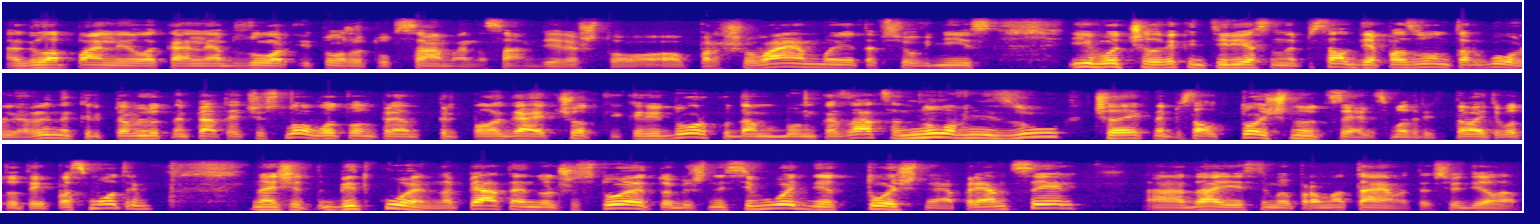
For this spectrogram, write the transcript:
Глобальный локальный обзор. И тоже тут самое, на самом деле, что прошиваем мы это все вниз. И вот человек интересно написал диапазон торговли. Рынок криптовалют на пятое число. Вот он прям предполагает четкий коридор, куда мы будем казаться. Но внизу человек написал точную цель. Смотрите, давайте вот это и посмотрим. Значит, биткоин на 5.06, то бишь на сегодня точная прям цель. А, да, если мы промотаем это все дело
